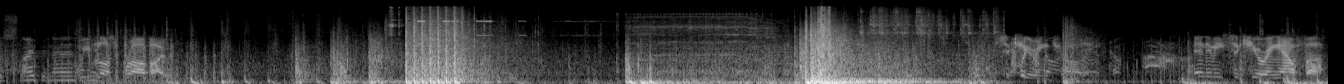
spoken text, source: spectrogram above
Oh, sniping ass. We've lost Bravo. Securing Charlie. Enemy securing Alpha.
